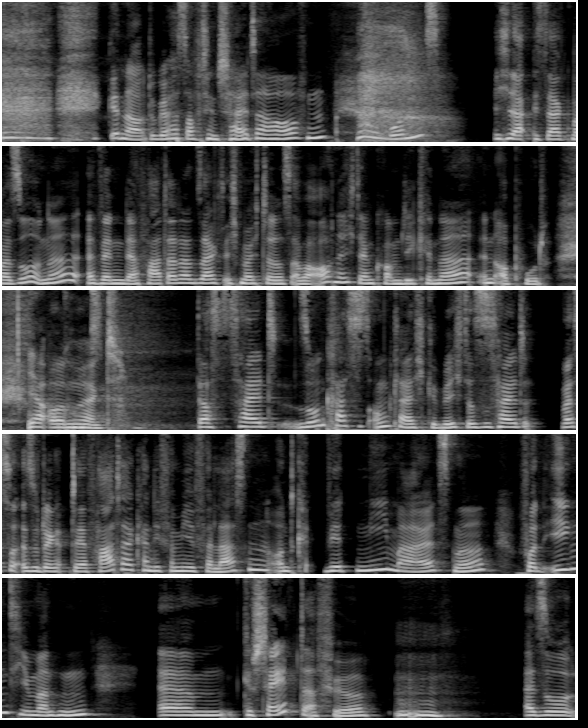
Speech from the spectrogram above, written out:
genau, du gehörst auf den Scheiterhaufen und ich sag, ich sag mal so, ne, wenn der Vater dann sagt, ich möchte das aber auch nicht, dann kommen die Kinder in Obhut. Ja, Und- korrekt. Das ist halt so ein krasses Ungleichgewicht. Das ist halt, weißt du, also der, der Vater kann die Familie verlassen und wird niemals, ne, von irgendjemanden ähm, geschämt dafür. Mhm. Also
